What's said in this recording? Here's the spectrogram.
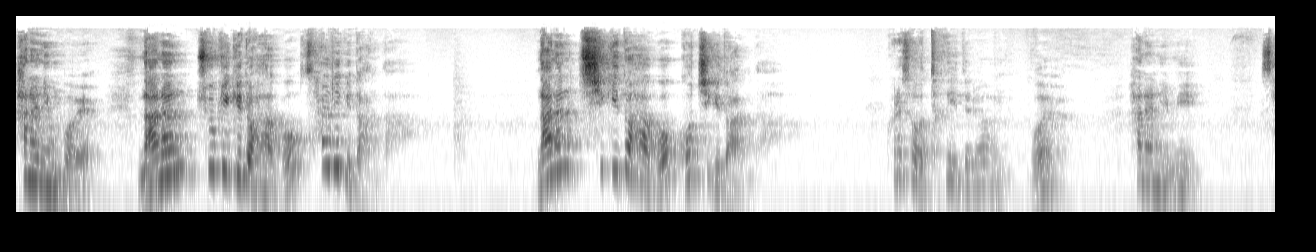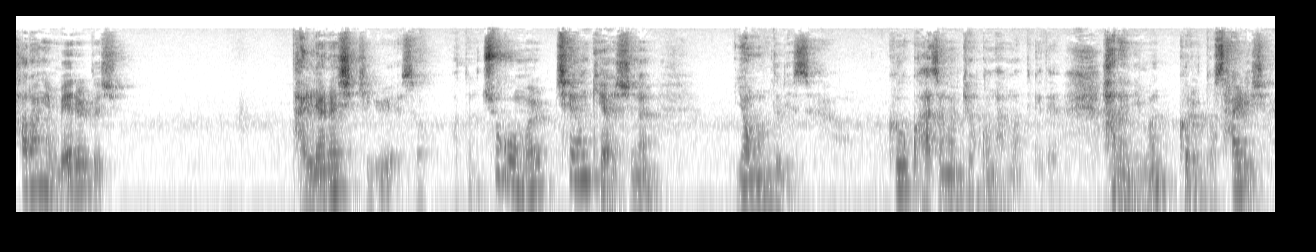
하나님 뭐예요? 나는 죽이기도 하고 살리기도 한다. 나는 치기도 하고 고치기도 한다. 그래서 어떤 이들은 뭐예요? 하나님이 사랑의 매를 드시고 단련을 시키기 위해서 어떤 죽음을 체험케 하시는 영혼들이 있어요. 그 과정을 겪고 나면 어떻게 돼요? 하나님은 그를 또 살리셔요.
